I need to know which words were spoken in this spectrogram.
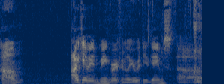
Um, I came in being very familiar with these games. Uh,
